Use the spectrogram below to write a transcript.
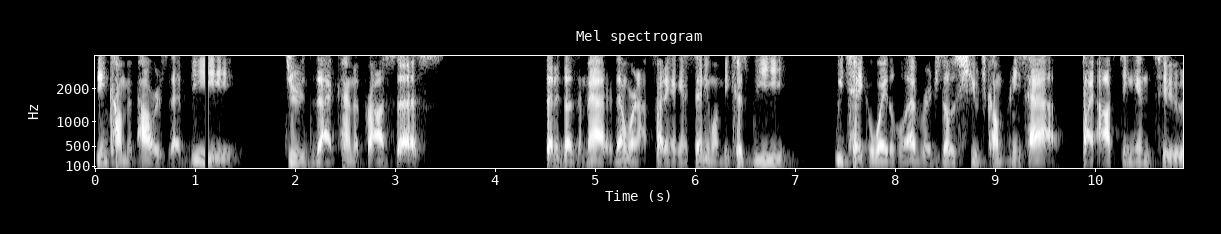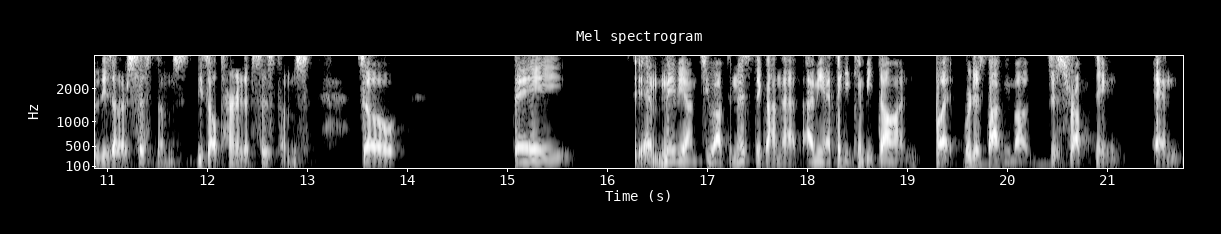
the incumbent powers that be through that kind of process, then it doesn't matter. Then we're not fighting against anyone because we, we take away the leverage those huge companies have by opting into these other systems, these alternative systems. So they, maybe I'm too optimistic on that. I mean, I think it can be done, but we're just talking about disrupting and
